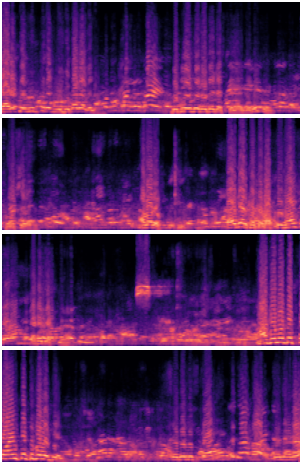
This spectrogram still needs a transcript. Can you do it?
ডাইরেক্ট ফেসবুক থেকে ঢোকা যাবে না দেখলে এই যে রোটেট আসছে না বুঝেছেন সমস্যা দেখা আবারও টাইগার খেতে পারছি ভাই দেখা যাক কি হয় মাঝে মধ্যে পয়েন্ট একটু বলে দিন সেভেন স্টার পনেরো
